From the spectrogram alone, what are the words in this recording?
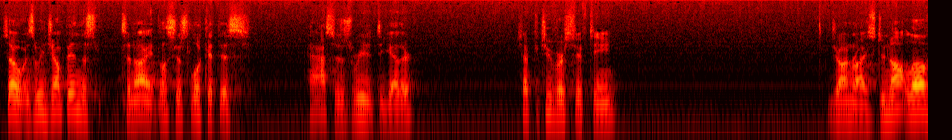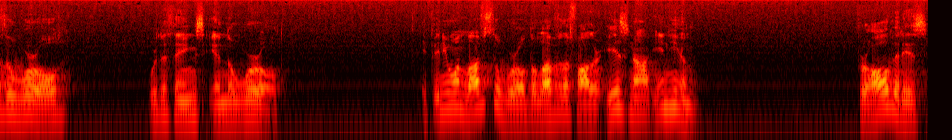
So, as we jump in this tonight, let's just look at this passage, read it together. Chapter 2, verse 15. John writes, Do not love the world or the things in the world. If anyone loves the world, the love of the Father is not in him. For all that is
